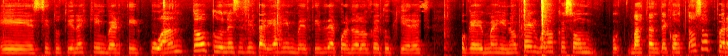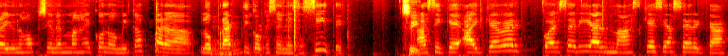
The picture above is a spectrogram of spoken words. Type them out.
eh, si tú tienes que invertir, cuánto tú necesitarías invertir de acuerdo a lo que tú quieres. Porque imagino que hay algunos que son bastante costosos, pero hay unas opciones más económicas para lo práctico que se necesite. Sí. Así que hay que ver cuál sería el más que se acerca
